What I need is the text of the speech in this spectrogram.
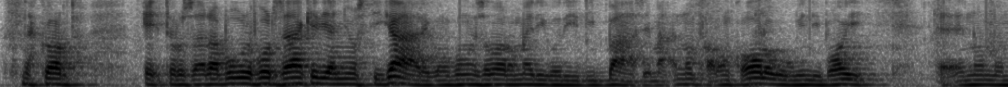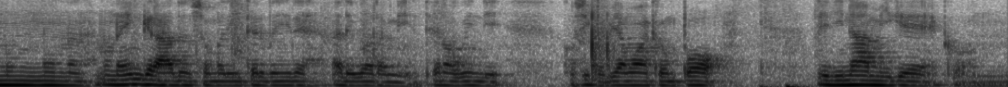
d'accordo? E te lo sarà pure forse anche diagnosticare come, come sa fare un medico di, di base ma non fa l'oncologo quindi poi eh, non, non, non, non, è in grado insomma, di intervenire adeguatamente. No? Quindi così capiamo anche un po' le dinamiche. Ecco.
